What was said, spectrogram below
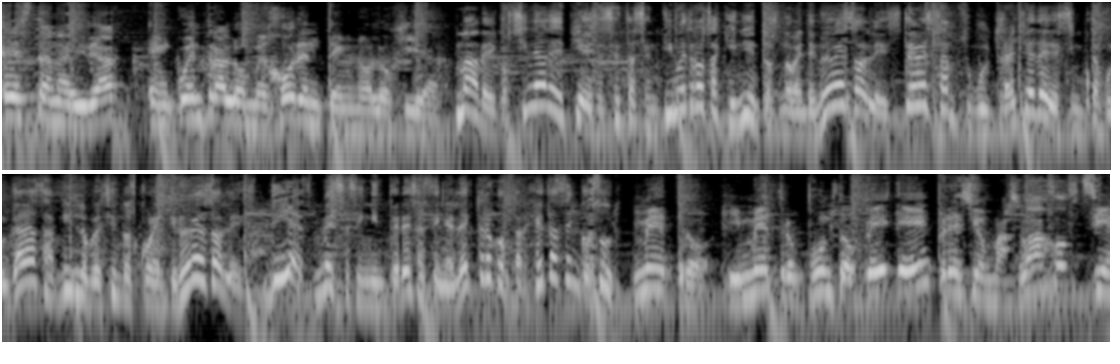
Esta Navidad encuentra lo mejor en tecnología. Mave, cocina de pie 60 centímetros a 599 soles. TV Samsung Ultra HD de 50 pulgadas a 1949 soles. 10 meses sin intereses en Electro con tarjetas en COSUD. Metro y metro.pe, precios más bajos siempre.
